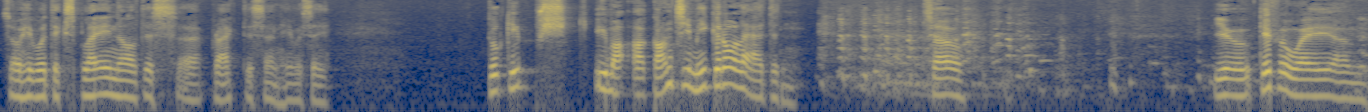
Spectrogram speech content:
So he would explain all this uh, practice and he would say, Du gibst immer a ganze Migroläden. so you give away um,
